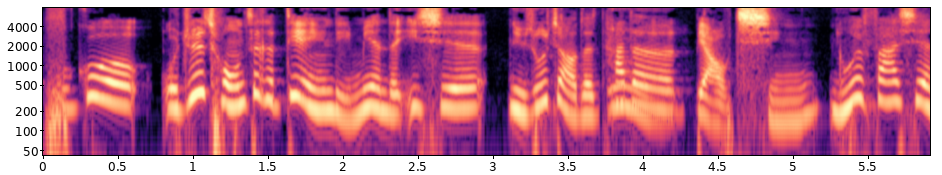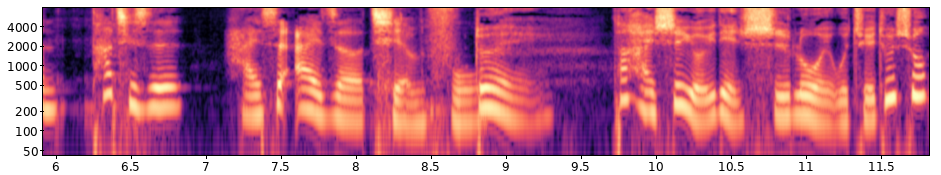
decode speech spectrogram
不过，我觉得从这个电影里面的一些女主角的她的表情，嗯、你会发现她其实还是爱着前夫。对，她还是有一点失落。我觉得就是说，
